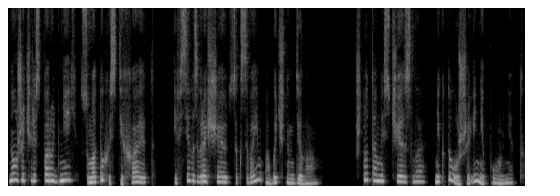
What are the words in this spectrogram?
Но уже через пару дней суматоха стихает, и все возвращаются к своим обычным делам. Что там исчезло, никто уже и не помнит.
